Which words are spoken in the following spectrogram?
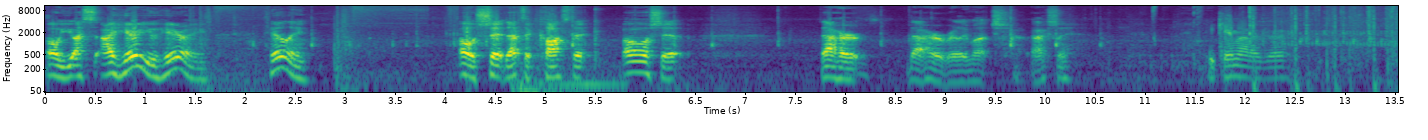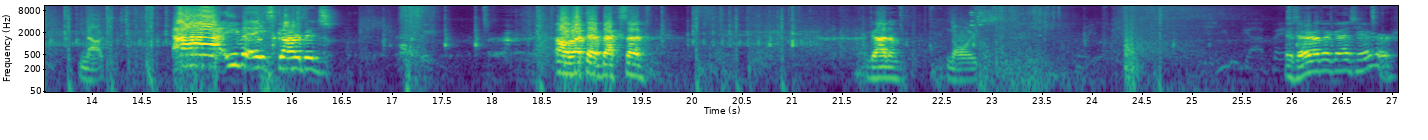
Oh, you! I, s- I hear you hearing, healing. Oh shit! That's a caustic. Oh shit. That hurt. That hurt really much, actually. He came out of there. Knocked. Ah! Eva eight's garbage. Oh, right there, backside. I got him. Noise. Is there other guys here? Or?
